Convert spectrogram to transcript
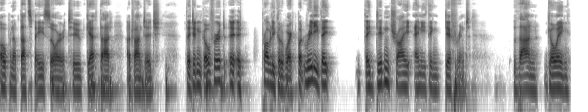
open up that space or to get that advantage. They didn't go for it. It, it probably could have worked, but really they they didn't try anything different than going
